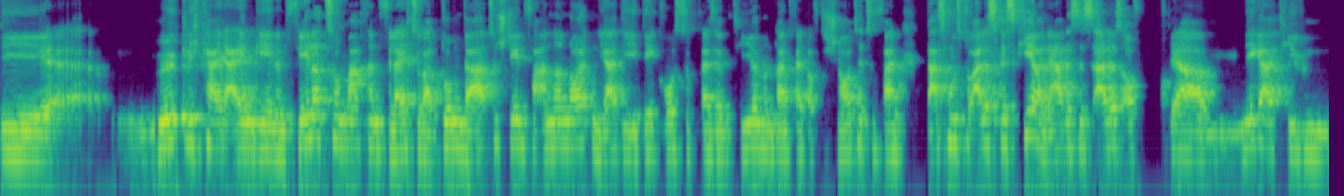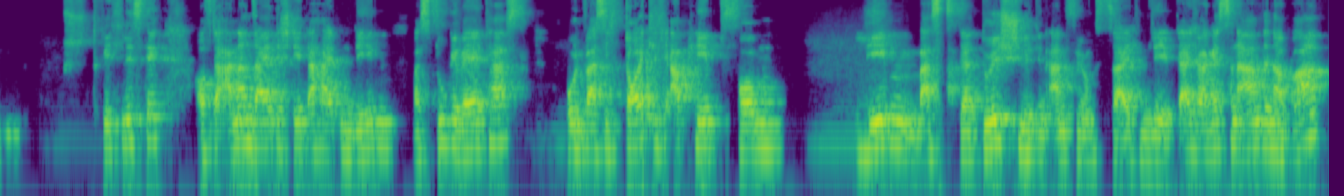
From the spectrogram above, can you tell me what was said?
die äh, Möglichkeit eingehen, einen Fehler zu machen, vielleicht sogar dumm dazustehen vor anderen Leuten, ja, die Idee groß zu präsentieren und dann vielleicht auf die Schnauze zu fallen. Das musst du alles riskieren, ja, das ist alles auf der negativen Strichliste. Auf der anderen Seite steht da halt ein Leben, was du gewählt hast und was sich deutlich abhebt vom leben, was der Durchschnitt in Anführungszeichen lebt. Ja, ich war gestern Abend in einer Bar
